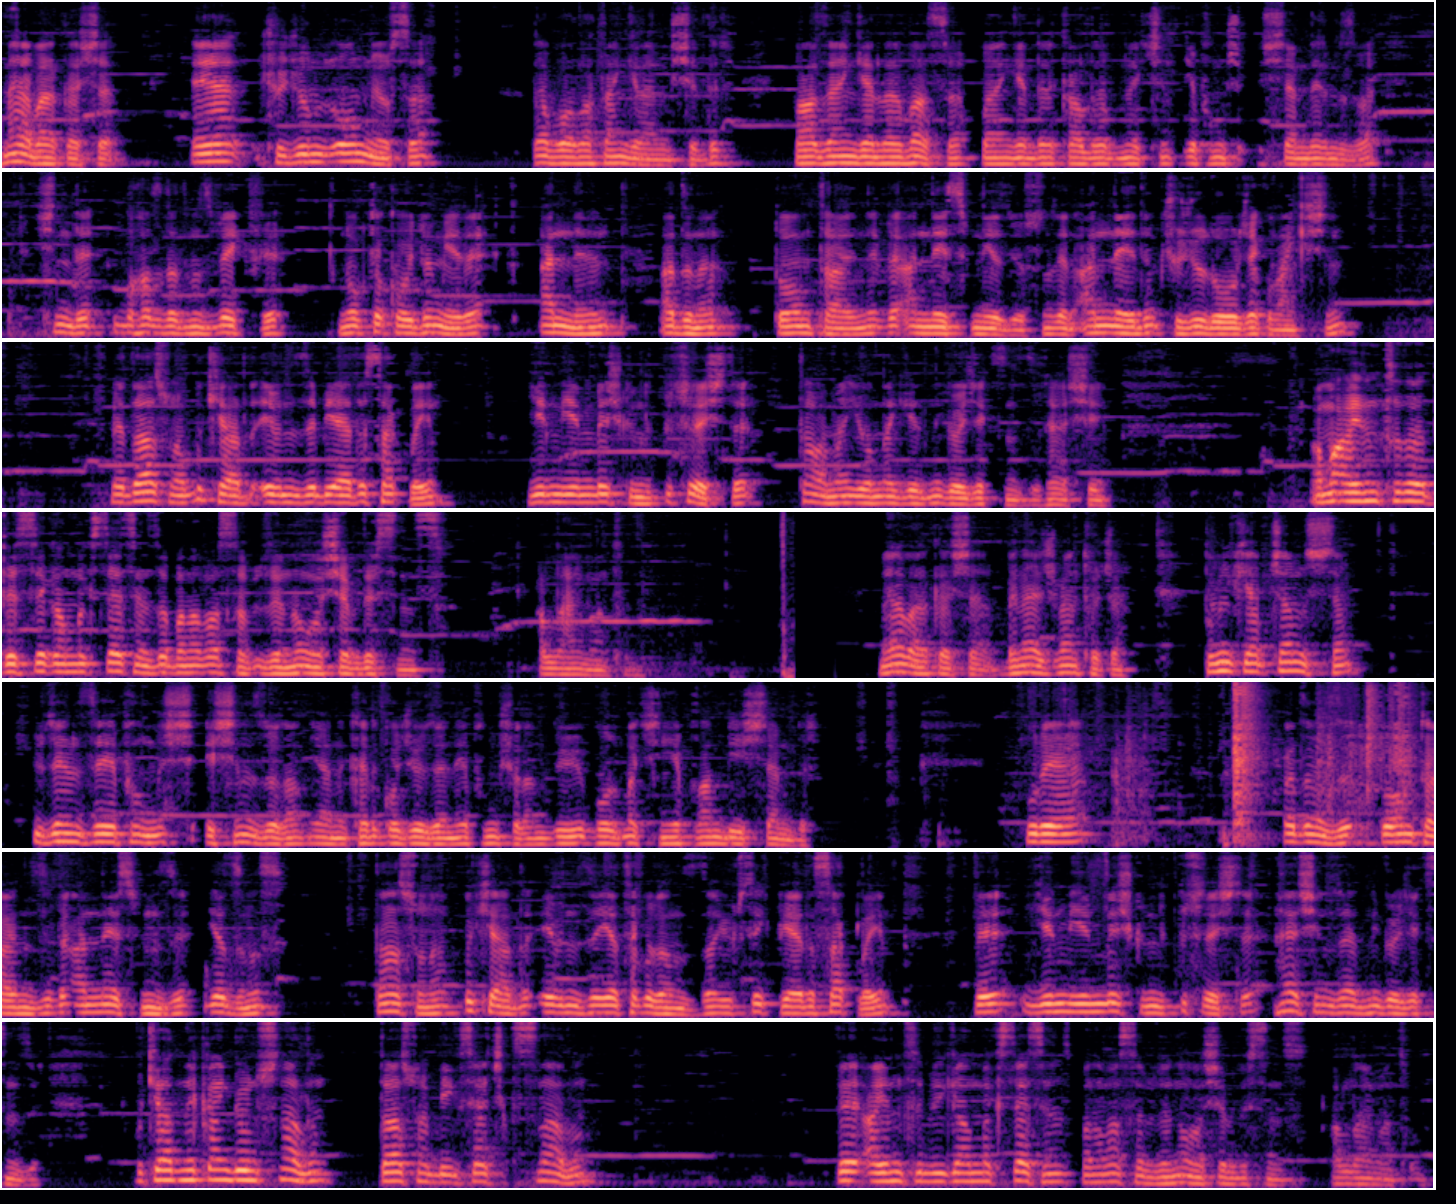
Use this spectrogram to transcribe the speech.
Merhaba arkadaşlar. Eğer çocuğunuz olmuyorsa da bu Allah'tan gelen bir şeydir. Bazı engeller varsa bu engelleri kaldırabilmek için yapılmış işlemlerimiz var. Şimdi bu hazırladığımız vekfi nokta koyduğum yere annenin adını, doğum tarihini ve anne ismini yazıyorsunuz. Yani anne dedim çocuğu doğuracak olan kişinin. Ve daha sonra bu kağıdı evinizde bir yerde saklayın. 20-25 günlük bir süreçte tamamen yoluna girdiğini göreceksinizdir her şeyin. Ama ayrıntılı destek almak isterseniz de bana WhatsApp üzerinden ulaşabilirsiniz. Allah'a emanet olun. Merhaba arkadaşlar, ben Ercüment Hoca. Bugünkü yapacağımız işlem üzerinizde yapılmış, eşiniz olan yani karı koca üzerine yapılmış olan büyüyü bozmak için yapılan bir işlemdir. Buraya adınızı, doğum tarihinizi ve anne isminizi yazınız. Daha sonra bu kağıdı evinizde yatak odanızda yüksek bir yerde saklayın ve 20-25 günlük bir süreçte her şeyin üzerinde göreceksinizdir. Bu kağıdın ekran görüntüsünü alın. Daha sonra bilgisayar çıktısını alın. Ve ayrıntılı bilgi almak isterseniz bana WhatsApp üzerinden ulaşabilirsiniz. Allah'a emanet olun.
